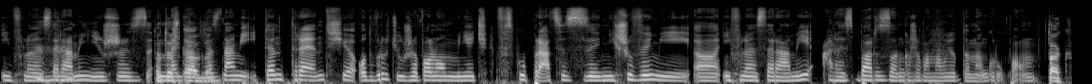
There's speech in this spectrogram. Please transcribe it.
influencerami niż z To mega gwiazdami. I ten trend się odwrócił, że wolą mieć współpracę z niszowymi e, influencerami, ale z bardzo zaangażowaną i oddaną grupą. Tak,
